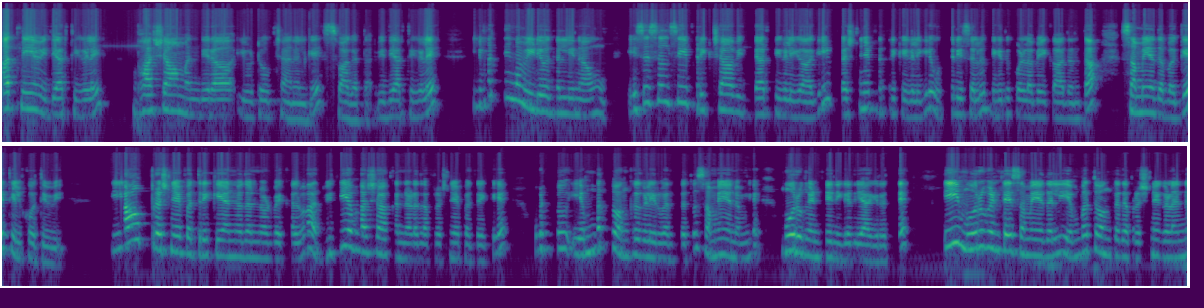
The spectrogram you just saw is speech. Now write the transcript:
ಆತ್ಮೀಯ ವಿದ್ಯಾರ್ಥಿಗಳೇ, ಭಾಷಾ ಮಂದಿರ ಯೂಟ್ಯೂಬ್ ಚಾನೆಲ್ಗೆ ಸ್ವಾಗತ. ವಿದ್ಯಾರ್ಥಿಗಳೇ, ಇವತ್ತಿನ ವಿಡಿಯೋದಲ್ಲಿ ನಾವು ಎಸ್ ಎಸ್ ಎಲ್ ಸಿ ಪರೀಕ್ಷಾ ವಿದ್ಯಾರ್ಥಿಗಳಿಗಾಗಿ ಪ್ರಶ್ನೆ ಪತ್ರಿಕೆಗಳಿಗೆ ಉತ್ತರಿಸಲು ತೆಗೆದುಕೊಳ್ಳಬೇಕಾದಂತ ಸಮಯದ ಬಗ್ಗೆ ತಿಳ್ಕೊತೀವಿ. ಯಾವ ಪ್ರಶ್ನೆ ಪತ್ರಿಕೆ ಅನ್ನೋದನ್ನ ನೋಡ್ಬೇಕಲ್ವಾ? ದ್ವಿತೀಯ ಭಾಷಾ ಕನ್ನಡದ ಪ್ರಶ್ನೆ ಪತ್ರಿಕೆ. ಒಟ್ಟು ಎಂಬತ್ತು ಅಂಕಗಳಿರುವಂತದ್ದು ಸಮಯ ನಮ್ಗೆ ಮೂರು ಗಂಟೆ ನಿಗದಿಯಾಗಿರುತ್ತೆ. ಈ ಮೂರು ಗಂಟೆ ಸಮಯದಲ್ಲಿ ಎಂಬತ್ತು ಅಂಕದ ಪ್ರಶ್ನೆಗಳನ್ನ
